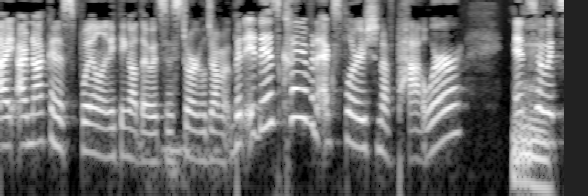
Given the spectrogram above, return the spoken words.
I, I'm not going to spoil anything, although it's historical drama, but it is kind of an exploration of power. And so it's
